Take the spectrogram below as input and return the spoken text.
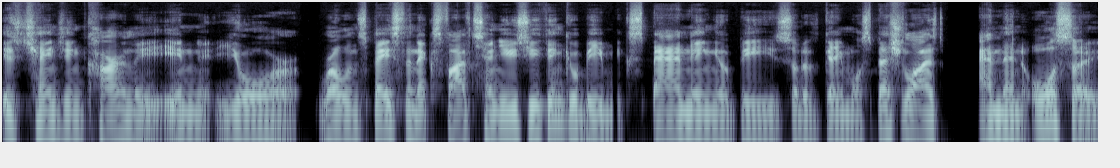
is changing currently in your role in space the next five 10 years? Do you think you'll be expanding, you'll be sort of getting more specialized? And then also,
